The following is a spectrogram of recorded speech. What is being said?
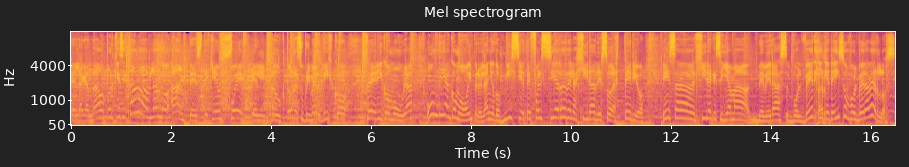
En la que andamos, porque si estábamos hablando antes de quién fue el productor de su primer disco, Federico Moura, un día como hoy, pero el año 2007, fue el cierre de la gira de Soda Stereo. Esa gira que se llama Me Verás Volver Claro. y que te hizo volver a verlos.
